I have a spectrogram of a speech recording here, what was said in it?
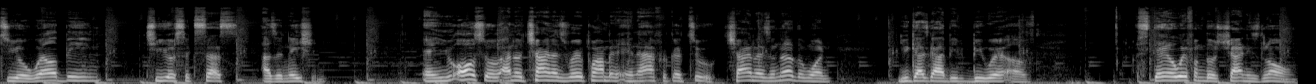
to your well-being, to your success as a nation. And you also, I know China is very prominent in Africa too. China is another one you guys got to be beware of. Stay away from those Chinese loans.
